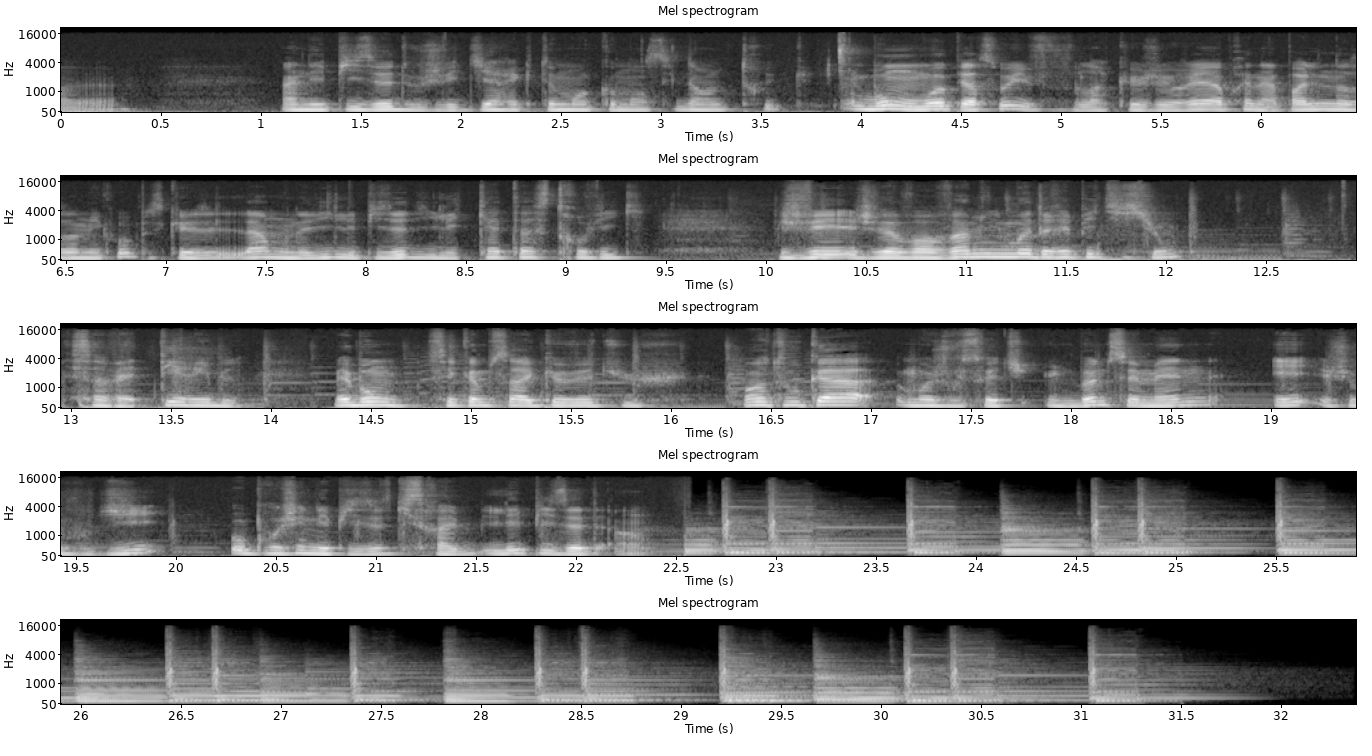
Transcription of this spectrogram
un épisode où je vais directement commencer dans le truc. Bon, moi perso, il va falloir que je réapprenne à parler dans un micro parce que là, à mon avis, l'épisode il est catastrophique. Je vais, je vais avoir 20 000 mots de répétition. Ça va être terrible. Mais bon, c'est comme ça, que veux-tu? En tout cas, moi je vous souhaite une bonne semaine et je vous dis au prochain épisode qui sera l'épisode 1.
